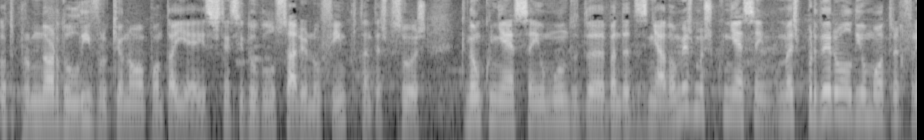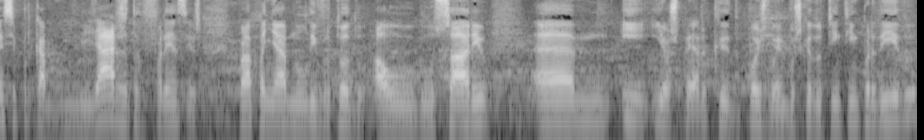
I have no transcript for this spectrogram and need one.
outro pormenor do livro que eu não apontei é a existência do glossário no fim, portanto, as pessoas que não conhecem o mundo da banda desenhada, ou mesmo as que conhecem, mas perderam ali uma outra referência, porque há milhares de referências para apanhar no livro todo ao glossário. Um, e, e, eu espero que depois do Em Busca do Tintim Perdido,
